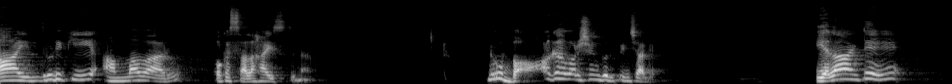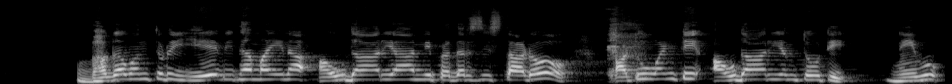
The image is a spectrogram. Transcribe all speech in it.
ఆ ఇంద్రుడికి అమ్మవారు ఒక సలహా ఇస్తున్నారు. నువ్వు బాగా వర్షం కురిపించాలి. ఎలా అంటే భగవంతుడు ఏ విధమైన ఔదార్యాన్ని ప్రదర్శిస్తాడో అటువంటి ఔదార్యంతో నీవు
